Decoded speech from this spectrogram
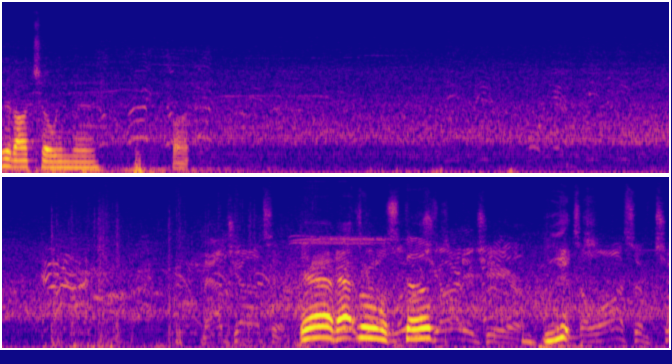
Get Acho in there. Fuck. Yeah, that one was stuffed. Bitch. It's a loss of two.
